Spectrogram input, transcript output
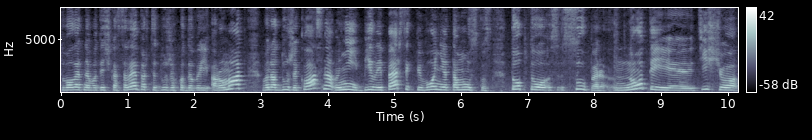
туалетна водичка Селебер це дуже ходовий аромат. Вона дуже класна. В ній білий персик, півонія та мускус. Тобто супер ноти, ті, що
